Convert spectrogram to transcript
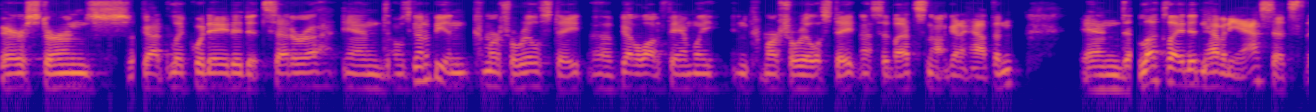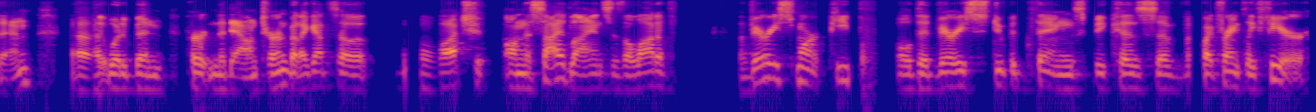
Bear Stearns got liquidated, et cetera. And I was going to be in commercial real estate. I've got a lot of family in commercial real estate. And I said, that's not going to happen. And luckily, I didn't have any assets then. Uh, it would have been hurt in the downturn. But I got to watch on the sidelines as a lot of very smart people did very stupid things because of, quite frankly, fear.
